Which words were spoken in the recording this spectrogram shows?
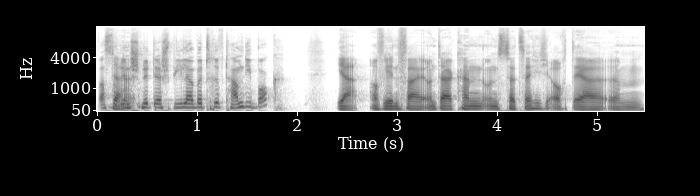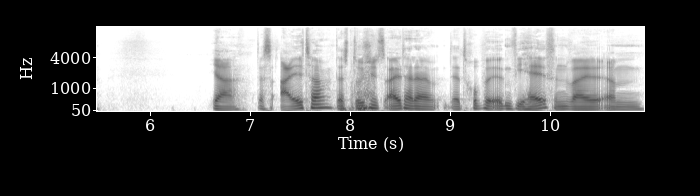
was so den Schnitt der Spieler betrifft, haben die Bock? Ja, auf jeden Fall. Und da kann uns tatsächlich auch der, ähm, ja, das Alter, das Durchschnittsalter der, der Truppe irgendwie helfen, weil ähm,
